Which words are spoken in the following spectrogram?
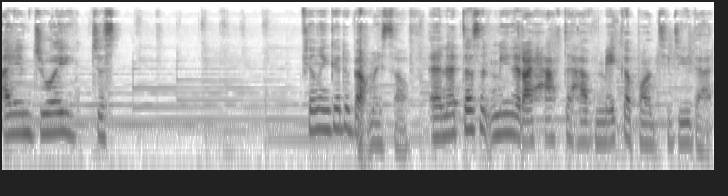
I enjoy just feeling good about myself. And that doesn't mean that I have to have makeup on to do that.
